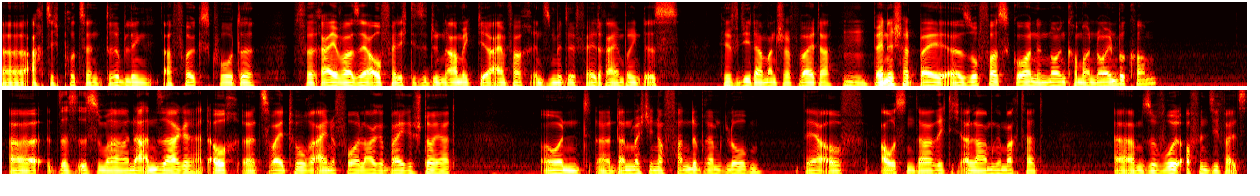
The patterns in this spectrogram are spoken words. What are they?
äh, 80% Dribbling-Erfolgsquote. Ferrei war sehr auffällig. Diese Dynamik, die er einfach ins Mittelfeld reinbringt, ist hilft jeder Mannschaft weiter. Mhm. Benisch hat bei äh, Sofascore eine 9,9 bekommen. Äh, das ist mal eine Ansage. Hat auch äh, zwei Tore, eine Vorlage beigesteuert. Und äh, dann möchte ich noch Van de Bremt loben, der auf Außen da richtig Alarm gemacht hat. Ähm, sowohl offensiv als,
